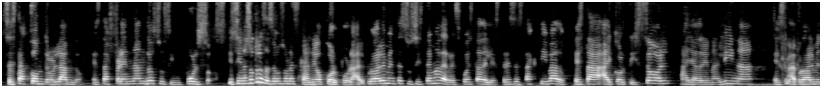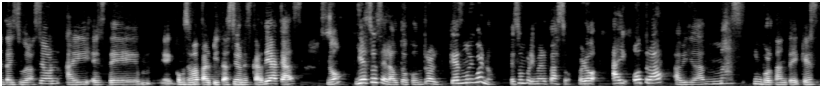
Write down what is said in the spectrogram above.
se está controlando, está frenando sus impulsos. Y si nosotros hacemos un escaneo corporal, probablemente su sistema de respuesta del estrés está activado. Está, hay cortisol, hay adrenalina, probablemente hay sudoración, hay, este, eh, ¿cómo se llama? Palpitaciones cardíacas, ¿no? Y eso es el autocontrol, que es muy bueno, es un primer paso, pero hay otra habilidad más importante que es,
